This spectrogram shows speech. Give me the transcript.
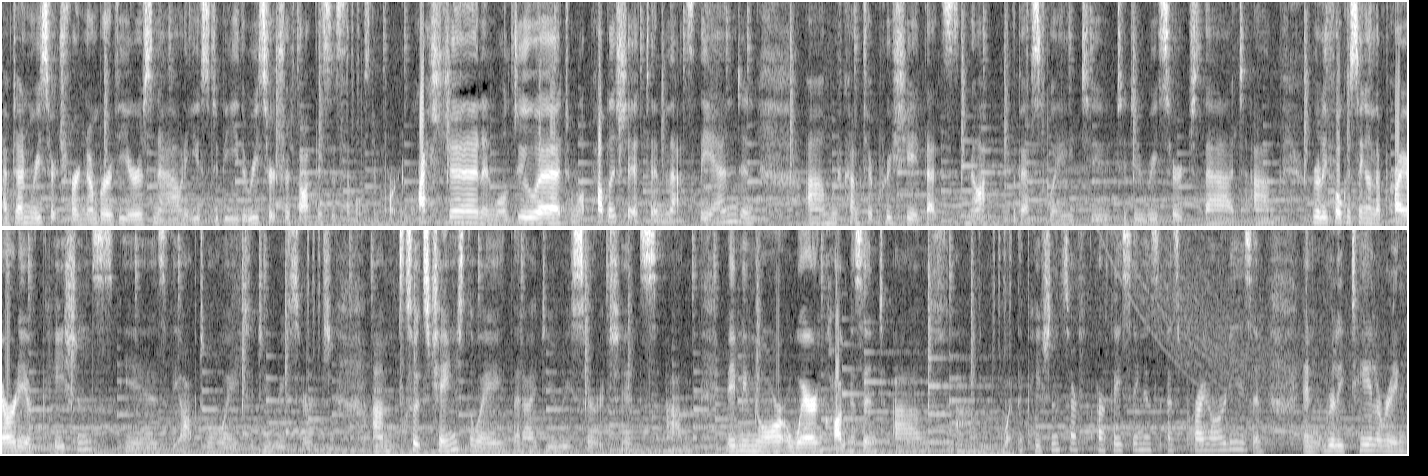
I've done research for a number of years now, and it used to be the researcher thought this is the most important question, and we'll do it, and we'll publish it, and that's the end. And um, we've come to appreciate that's not the best way to, to do research, that um, really focusing on the priority of patients is the optimal way to do research. Um, so it's changed the way that I do research. It's um, made me more aware and cognizant of um, what the patients are, are facing as, as priorities and, and really tailoring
